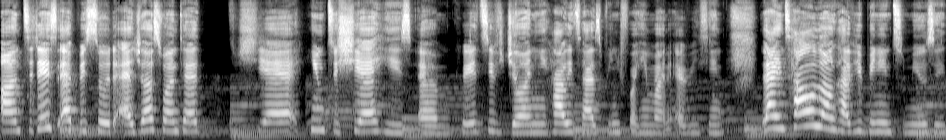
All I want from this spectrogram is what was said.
on today's episode, I just wanted to share him to share his um, creative journey, how it has been for him, and everything. Lynz, how long have you been into music?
